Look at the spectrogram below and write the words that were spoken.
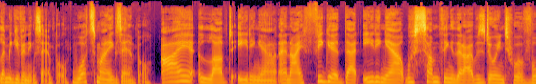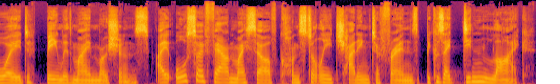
Let me give an example. What's my example? I loved eating out, and I figured that eating out was something that I was doing to avoid being with my emotions. I also found myself constantly chatting to friends because I didn't like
